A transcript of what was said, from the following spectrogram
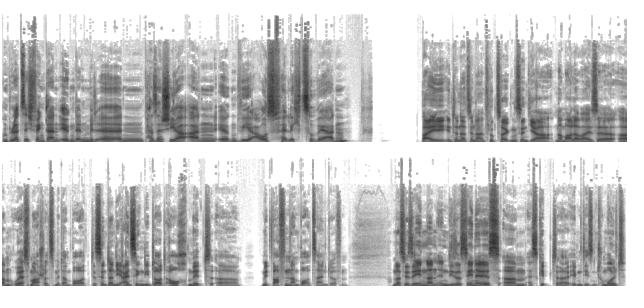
Und plötzlich fängt dann irgendein äh, ein Passagier an, irgendwie ausfällig zu werden. Bei internationalen Flugzeugen sind ja normalerweise ähm, US Marshals mit an Bord. Das sind dann die einzigen, die dort auch mit, äh, mit Waffen an Bord sein dürfen. Und was wir sehen dann in dieser Szene ist, ähm, es gibt äh, eben diesen Tumult,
